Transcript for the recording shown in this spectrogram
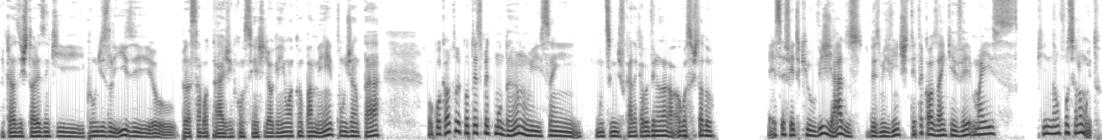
Aquelas histórias em que, por um deslize ou pela sabotagem consciente de alguém, um acampamento, um jantar ou qualquer outro acontecimento mundano e sem muito significado acaba virando algo assustador. É esse efeito que o Vigiados, de 2020, tenta causar em quem vê, mas que não funciona muito.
